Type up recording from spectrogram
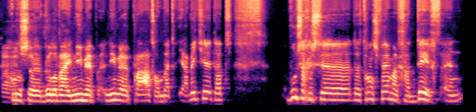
Mhm. Anders willen wij niet meer, niet meer praten. Omdat, ja, weet je, dat, woensdag is de, de transfermarkt gaat dicht. En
